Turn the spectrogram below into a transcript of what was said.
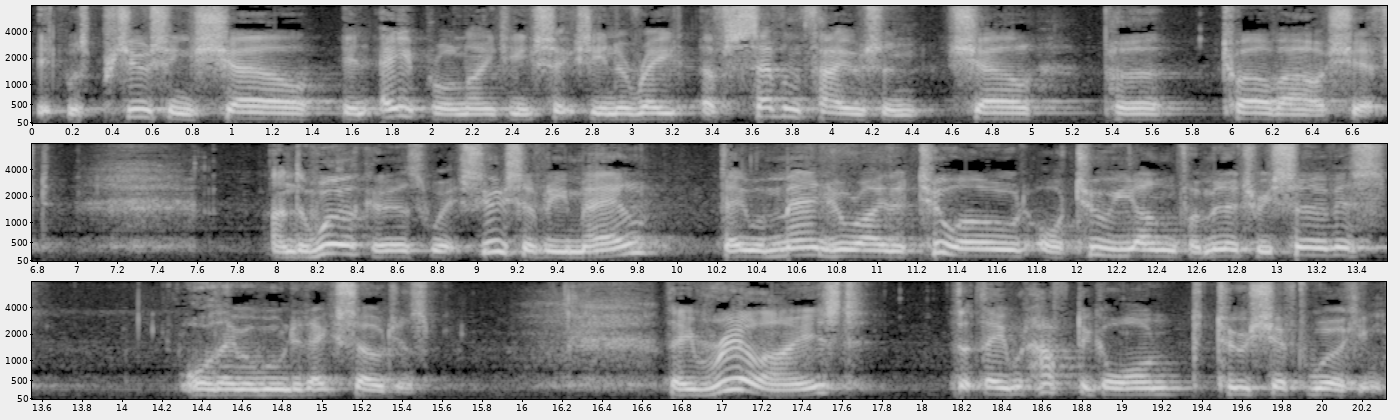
It was producing shell in April 1916, at a rate of 7,000 shell per 12 hour shift. And the workers were exclusively male. They were men who were either too old or too young for military service, or they were wounded ex soldiers. They realized that they would have to go on to two shift working.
